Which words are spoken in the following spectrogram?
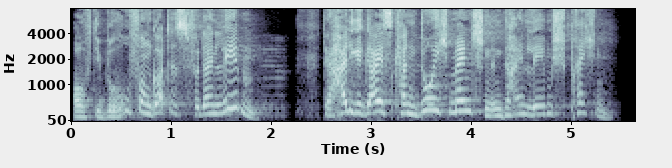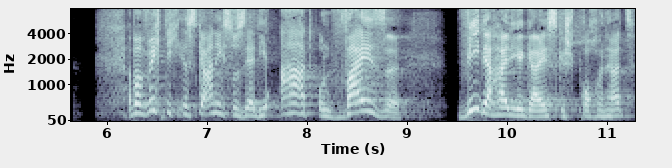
auf die Berufung Gottes für dein Leben. Der Heilige Geist kann durch Menschen in dein Leben sprechen. Aber wichtig ist gar nicht so sehr die Art und Weise, wie der Heilige Geist gesprochen hat,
